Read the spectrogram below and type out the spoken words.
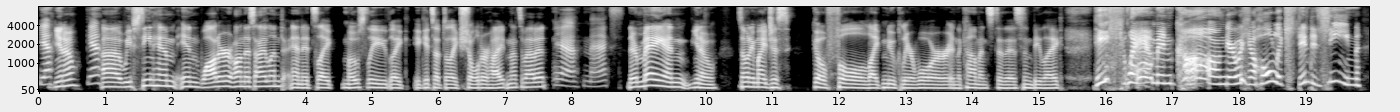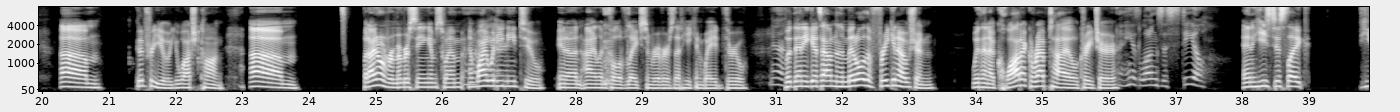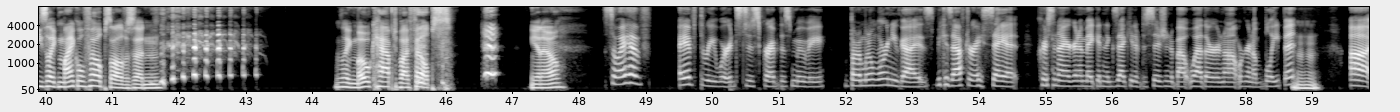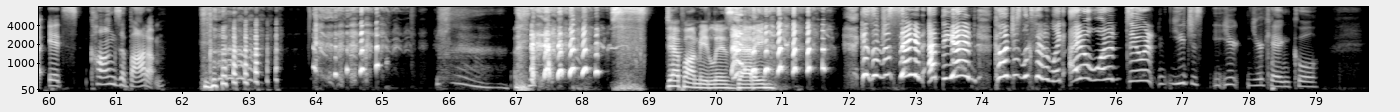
Yeah. You know? Yeah. Uh, we've seen him in water on this island, and it's like mostly like it gets up to like shoulder height, and that's about it. yeah, Max. There may, and you know, somebody might just go full like nuclear war in the comments to this and be like, he swam in Kong. There was a whole extended scene. Um, good for you. You watched Kong. Um, but I don't remember seeing him swim, and why would he need to in an island full of lakes and rivers that he can wade through? Yeah. But then he gets out in the middle of the freaking ocean with an aquatic reptile creature, and he has lungs of steel. and he's just like, he's like Michael Phelps all of a sudden. like mo capped by Phelps. you know? So I have I have three words to describe this movie, but I'm going to warn you guys because after I say it, Chris and I are going to make an executive decision about whether or not we're going to bleep it. hmm Uh it's Kong's a bottom. Step on me, Liz Daddy. Cuz I'm just saying at the end, Kong just looks at him like, "I don't want to do it. You just you're king, cool.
